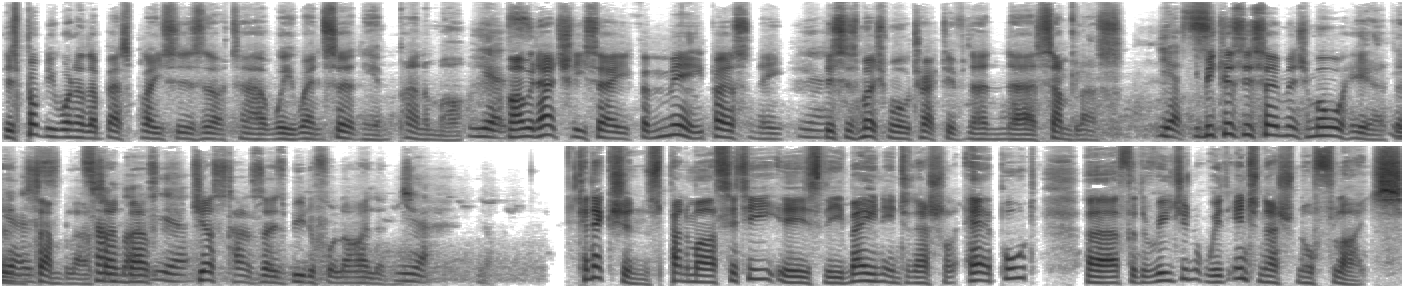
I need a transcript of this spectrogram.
It's probably one of the best places that uh, we went, certainly in Panama. Yes. I would actually say, for me personally, this is much more attractive than uh, San Blas. Yes. Because there's so much more here than Yes, San Blas. San Blas, just has those beautiful islands. yeah. Connections. Panama City is the main international airport uh, for the region with international flights.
